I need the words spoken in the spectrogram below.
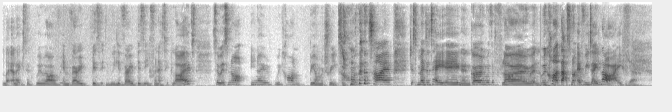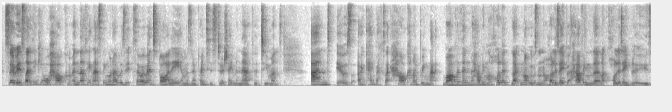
like, like you said we are in very busy we live very busy frenetic lives so it's not you know we can't be on retreats all the time just meditating and going with the flow and we can't that's not everyday life Yeah. So it's like thinking, well, how come? And I think that's the thing when I was it so I went to Bali and was an apprentice to a shaman there for two months, and it was I came back. It's like, how can I bring that rather than having the holiday, like not it wasn't a holiday, but having the like holiday blues,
